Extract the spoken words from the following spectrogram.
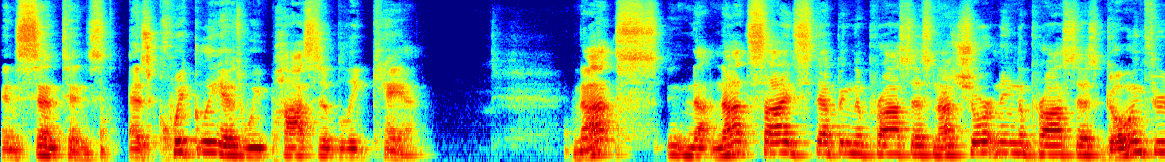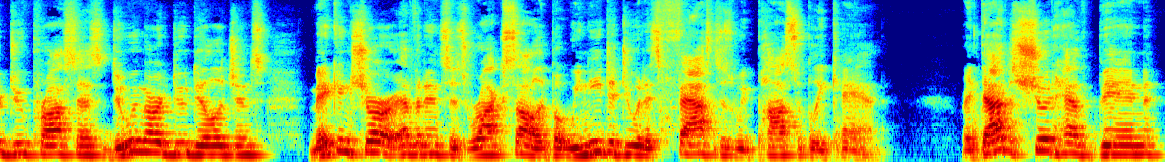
and sentenced as quickly as we possibly can not, not not sidestepping the process, not shortening the process, going through due process, doing our due diligence, making sure our evidence is rock solid, but we need to do it as fast as we possibly can. Right? That should have been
